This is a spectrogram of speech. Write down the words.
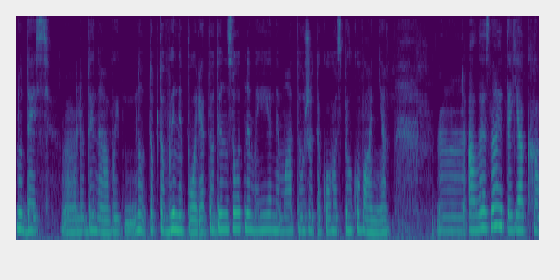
ну, десь е, людина, ви, ну, тобто ви не поряд один з одним і нема дуже такого спілкування. Але знаєте, як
